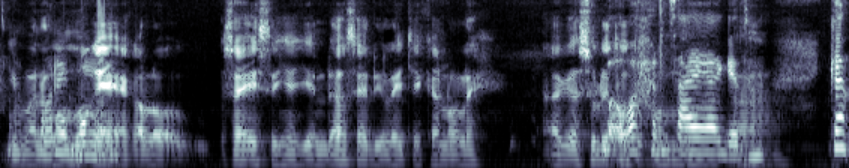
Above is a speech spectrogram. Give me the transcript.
gimana Laporin ngomongnya ya kalau saya istrinya jenderal saya dilecehkan oleh agak sulit untuk Bawahan ngomong. saya gitu. Ah, kan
